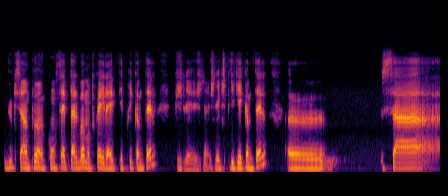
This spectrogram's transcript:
vu que c'est un peu un concept album, en tout cas il a été pris comme tel, puis je l'ai expliqué comme tel, euh, ça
